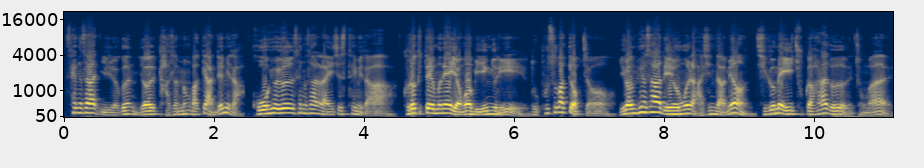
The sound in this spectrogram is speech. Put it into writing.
생산 인력은 15명밖에 안 됩니다. 고효율 생산 라인 시스템이다. 그렇기 때문에 영업이익률이 높을 수밖에 없죠. 이런 회사 내용을 아신다면 지금의 이 주가 하락은 정말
